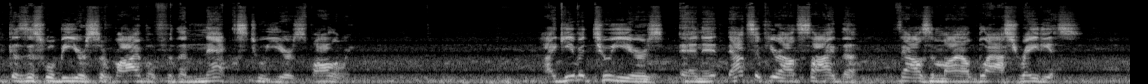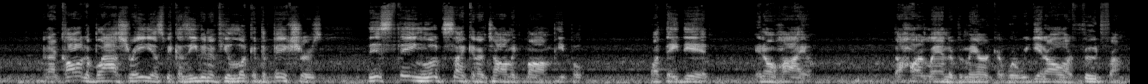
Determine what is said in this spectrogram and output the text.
because this will be your survival for the next two years following. I give it two years, and it that's if you're outside the thousand mile blast radius. And I call it a blast radius because even if you look at the pictures, this thing looks like an atomic bomb, people. What they did in Ohio, the heartland of America, where we get all our food from.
